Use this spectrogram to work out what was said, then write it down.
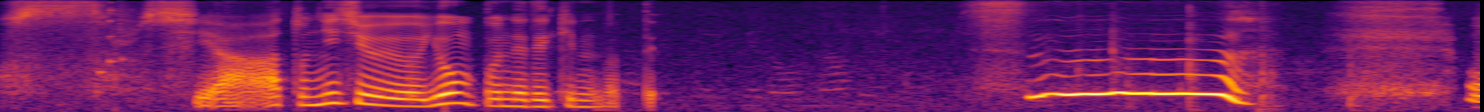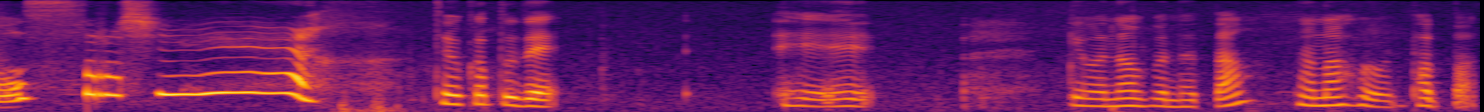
恐ろしいや。あと24分でできるんだって。すー。恐ろしい。ということでえー、今何分だった ?7 分経った。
